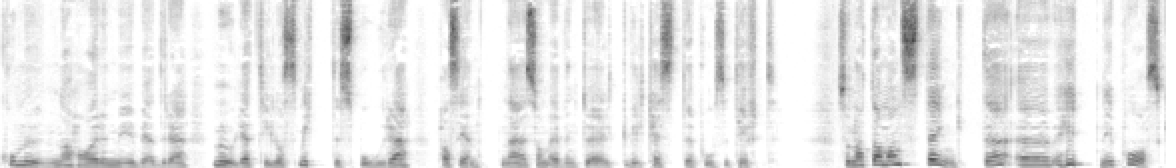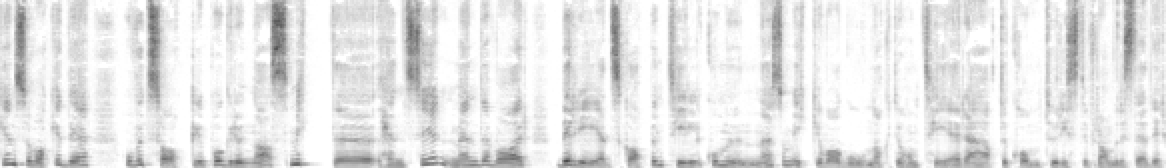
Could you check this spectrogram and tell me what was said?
Kommunene har en mye bedre mulighet til å smittespore pasientene som eventuelt vil teste positivt. Sånn at da man stengte uh, hyttene i påsken, så var ikke det hovedsakelig pga. smittehensyn, men det var beredskapen til kommunene som ikke var god nok til å håndtere at det kom turister fra andre steder.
